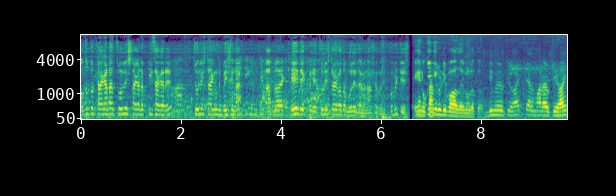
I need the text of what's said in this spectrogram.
অন্তত টাকাটা চল্লিশ টাকাটা পিস আকারে চল্লিশ টাকা কিন্তু বেশি না। আপনারা খেয়ে দেখবেন এই চল্লিশ টাকার কথা ভুলে যাবেন আশা করি। খুবই টেস্ট এখানে কি কি রুটি পাওয়া যায় মূলত? ডিমের রুটি হয় তেল মারা রুটি হয়।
